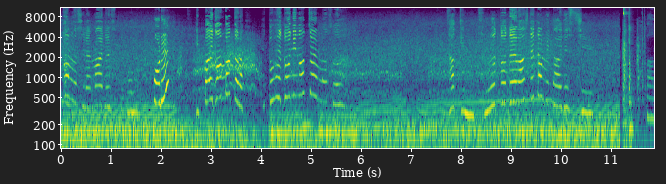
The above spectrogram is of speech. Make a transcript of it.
かもしれないですけど。あれ？いっぱい頑張ったらヘトヘトになっちゃいます。さっきもずっと電話してたみたいですし。バッ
